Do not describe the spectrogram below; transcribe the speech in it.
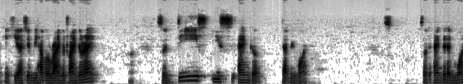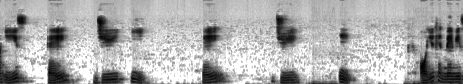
Okay, here actually we have a right angle triangle, right? So this is the angle that we want. So the angle that we want is a G E. A G E. Or you can name it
